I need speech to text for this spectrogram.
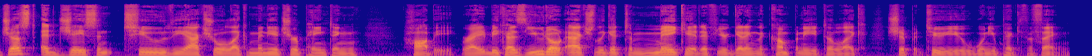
just adjacent to the actual like miniature painting hobby, right? Because you don't actually get to make it if you're getting the company to like ship it to you when you pick the thing.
